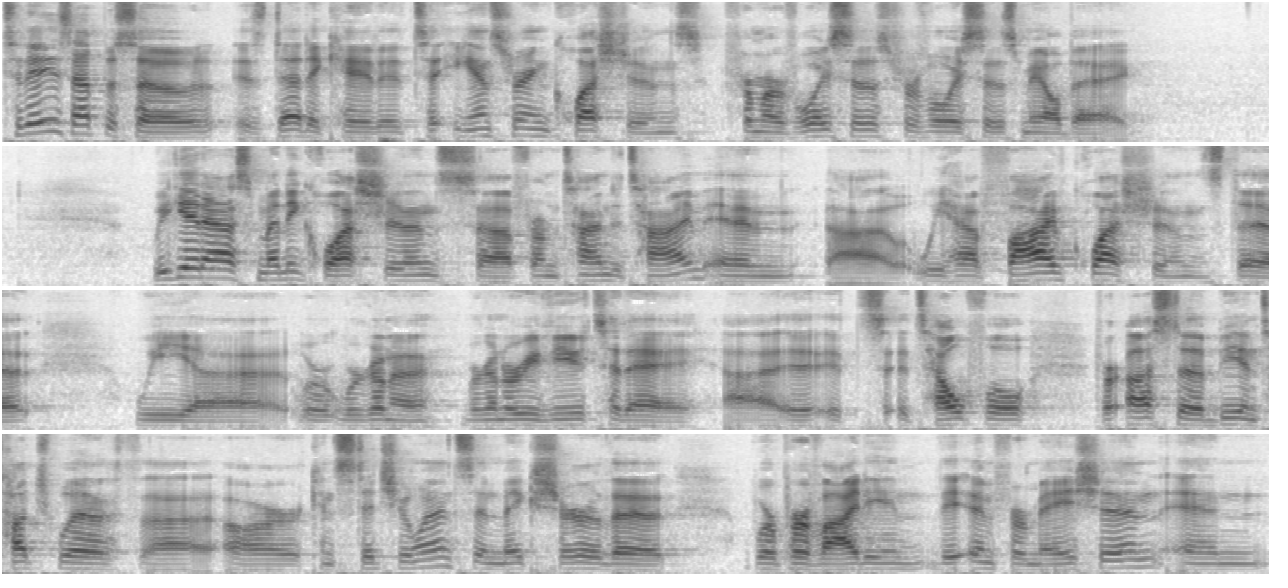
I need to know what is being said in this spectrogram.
Today's episode is dedicated to answering questions from our Voices for Voices mailbag. We get asked many questions uh, from time to time, and uh, we have five questions that we, uh, we're, we're going we're gonna review today. Uh, it's, it's helpful for us to be in touch with uh, our constituents and make sure that we're providing the information and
